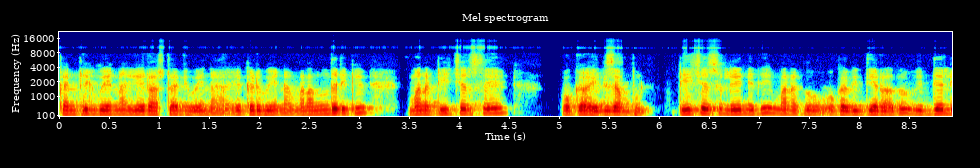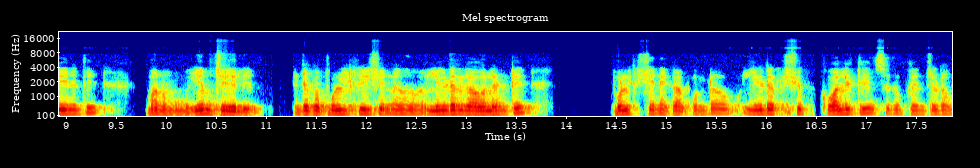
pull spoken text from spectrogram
కంట్రీకి పోయినా ఏ రాష్ట్రానికి పోయినా ఎక్కడికి పోయినా మనందరికీ మన టీచర్సే ఒక ఎగ్జాంపుల్. టీచర్స్ లేనిది మనకు ఒక విద్య రాదు. విద్య లేనిది మనం ఏం చేయలేము అంటే ఒక పొలిటీషియన్ లీడర్ కావాలంటే పొలిటీషియనే కాకుండా లీడర్షిప్ క్వాలిటీస్ను పెంచడం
